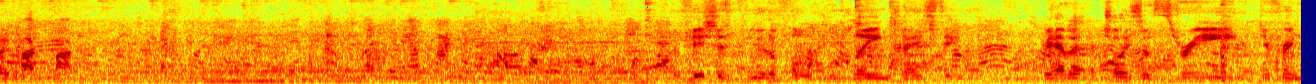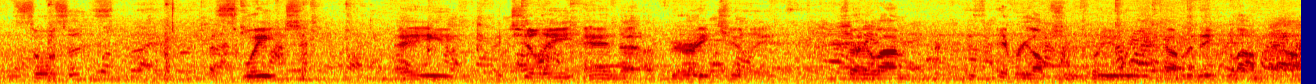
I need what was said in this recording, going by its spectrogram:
The fish is beautiful and clean tasting. We have a, choice of three different sauces, a sweet, a, a chili and a, a very chili. So um, there's every option for you when you come and eat lam pao.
